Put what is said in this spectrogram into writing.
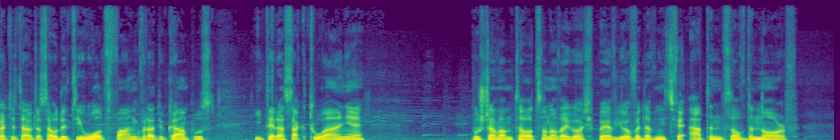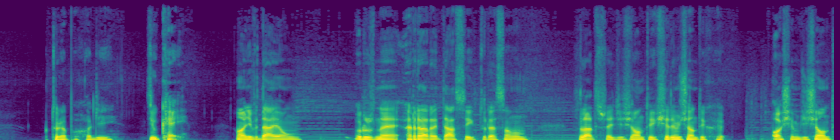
Słuchajcie cały czas audycji What Funk w Radio Campus i teraz aktualnie puszczam wam to, co nowego się pojawiło w wydawnictwie Athens of the North, które pochodzi z UK. Oni wydają różne rarytasy, które są z lat 60., 70., 80.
